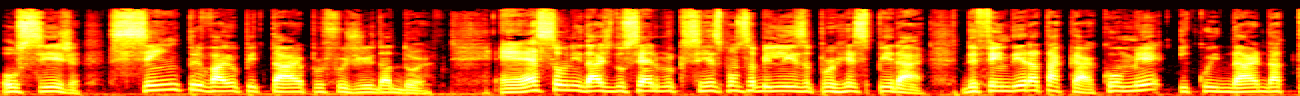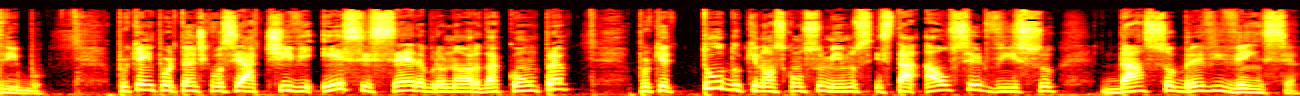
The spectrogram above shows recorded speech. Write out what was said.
ou seja, sempre vai optar por fugir da dor. É essa unidade do cérebro que se responsabiliza por respirar, defender, atacar, comer e cuidar da tribo. Por que é importante que você ative esse cérebro na hora da compra? Porque tudo que nós consumimos está ao serviço da sobrevivência.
